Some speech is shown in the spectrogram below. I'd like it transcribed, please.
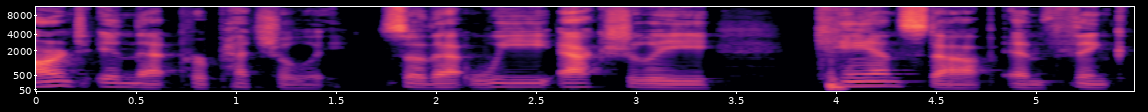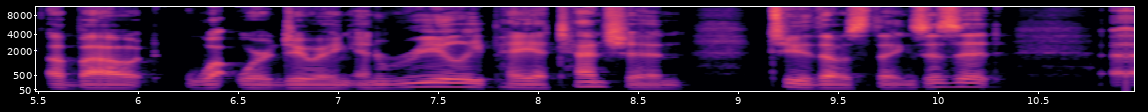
aren't in that perpetually, so that we actually can stop and think about what we're doing and really pay attention to those things? Is it uh,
